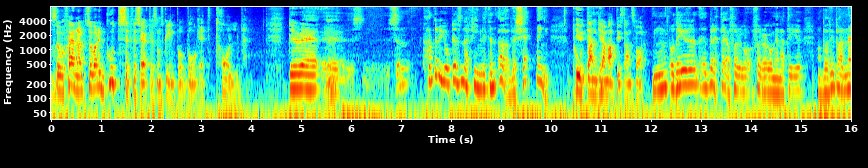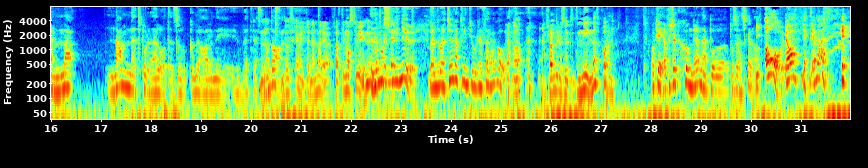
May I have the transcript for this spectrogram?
Så, stjärnorna, så var det godset vi sökte som skulle in på vågrätt 12. Du, eh, s- sen hade du gjort en sån här fin liten översättning. På, Utan grammatiskt ansvar. mm, och det är ju, berättade jag förra, förra gången, att det är ju, man behöver ju bara nämna namnet på den här låten så kommer jag ha den i huvudet resten av dagen. Mm, då ska vi inte nämna det. Fast det måste vi ju nu. Det måste vi ju nu. Men det var tur att vi inte gjorde det förra gången. Ja. För hade du suttit och nynnat på den. Okej, jag försöker sjunga den här på, på svenska då. Åh, oh, ja, jättegärna.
